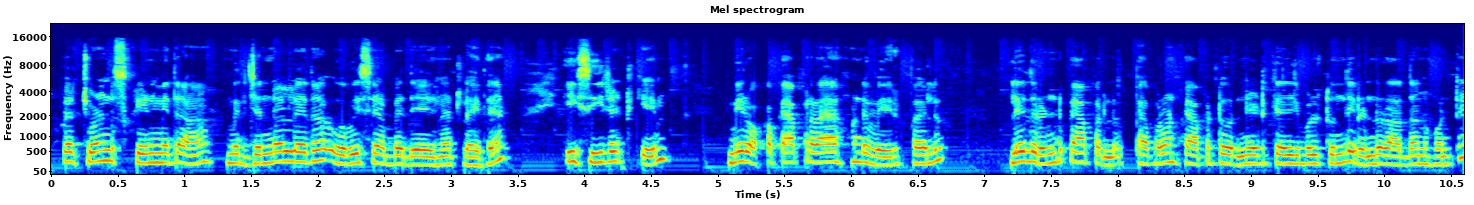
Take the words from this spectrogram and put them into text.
ఇక్కడ చూడండి స్క్రీన్ మీద మీరు జనరల్ లేదా ఓబీసీ అభ్యర్థి అయినట్లయితే ఈ సీటెట్కి మీరు ఒక పేపర్ రాయాలంటే వెయ్యి రూపాయలు లేదు రెండు పేపర్లు. పేపర్ వన్ పేపర్ టూ రెండింటికి ఎలిజిబిలిటీ ఉంది. రెండు రాదనుకుంటే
